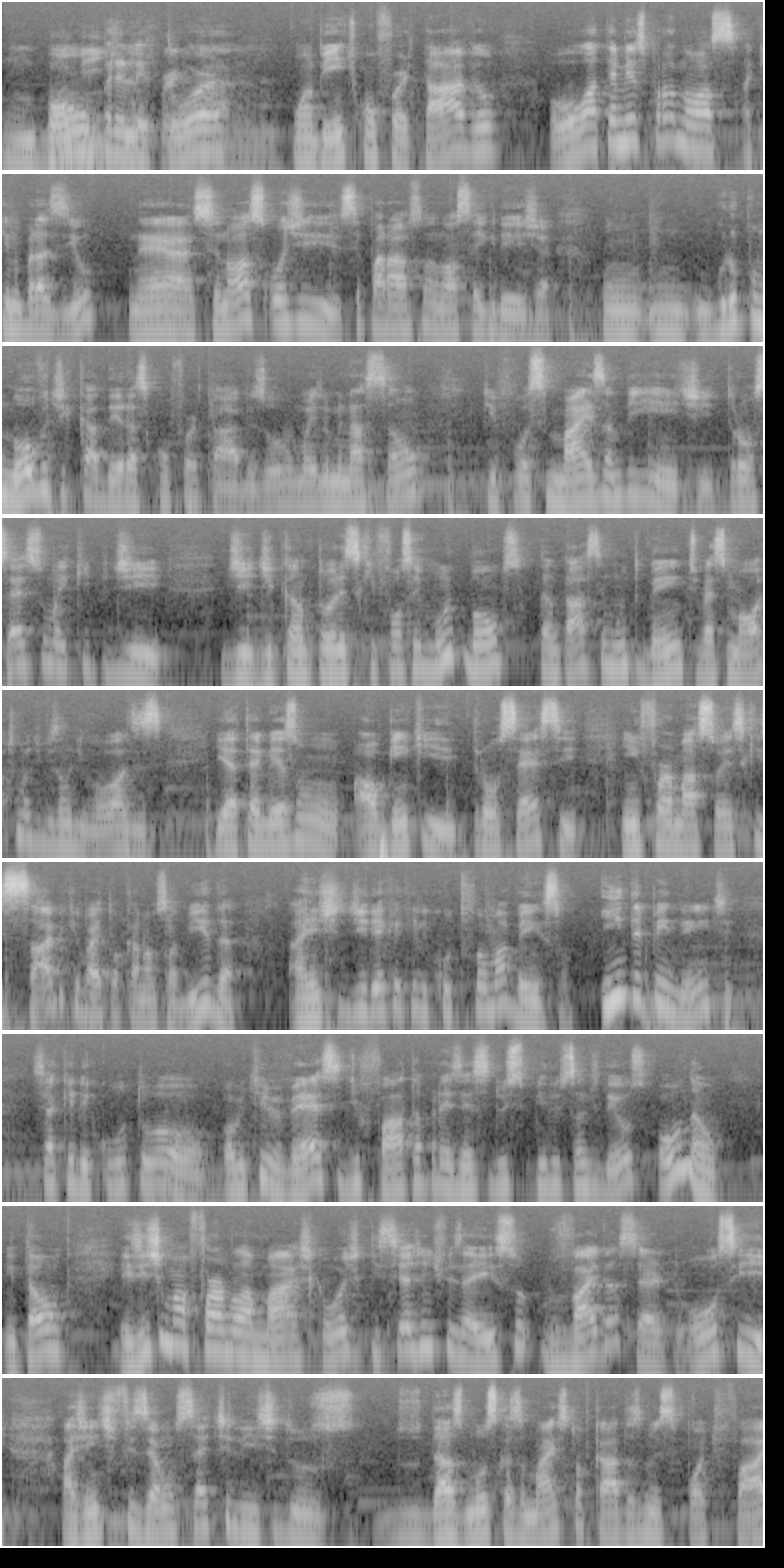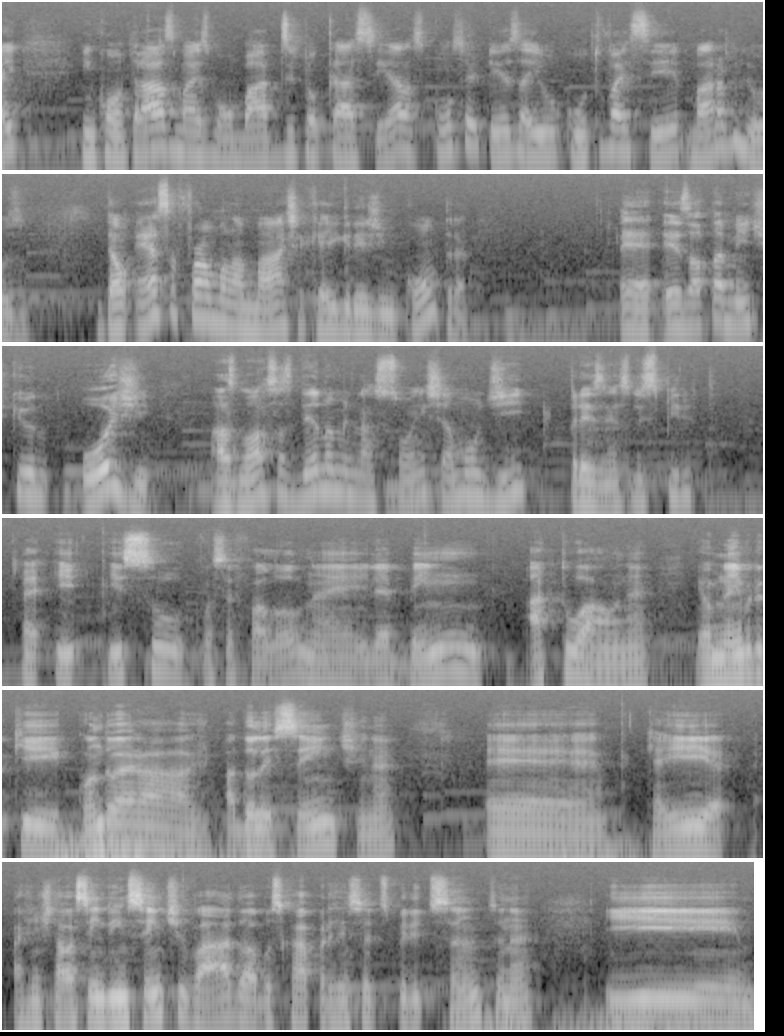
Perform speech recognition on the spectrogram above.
um bom um preletor, né? um ambiente confortável, ou até mesmo para nós aqui no Brasil, né? Se nós hoje separássemos na nossa igreja um, um, um, grupo novo de cadeiras confortáveis ou uma iluminação que fosse mais ambiente, trouxesse uma equipe de, de, de, cantores que fossem muito bons, cantassem muito bem, tivesse uma ótima divisão de vozes e até mesmo alguém que trouxesse informações que sabe que vai tocar na nossa vida, a gente diria que aquele culto foi uma bênção. Independente se aquele culto obtivesse de fato a presença do Espírito Santo de Deus ou não. Então, existe uma fórmula mágica hoje que se a gente fizer isso, vai dar certo. Ou se a gente fizer um set list dos, dos das músicas mais tocadas no Spotify, encontrar as mais bombadas e tocasse elas, com certeza aí o culto vai ser maravilhoso. Então, essa fórmula mágica que a igreja encontra é exatamente o que hoje as nossas denominações chamam de presença do Espírito. É, e isso que você falou, né, ele é bem atual, né? Eu me lembro que quando eu era adolescente, né, é, que aí a gente estava sendo incentivado a buscar a presença do Espírito Santo, né? E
